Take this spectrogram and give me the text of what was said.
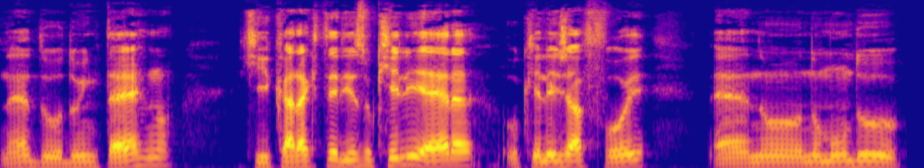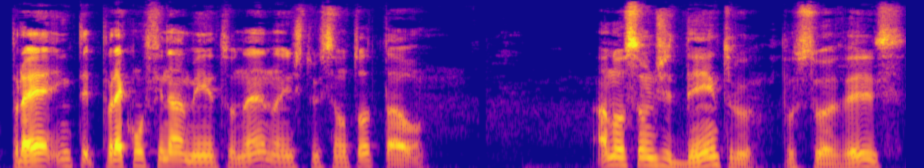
né, do, do interno que caracteriza o que ele era, o que ele já foi é, no, no mundo pré-confinamento, pré né, na instituição total. A noção de dentro, por sua vez,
